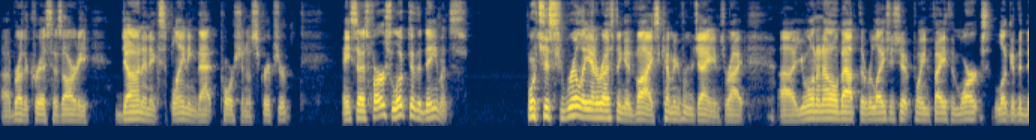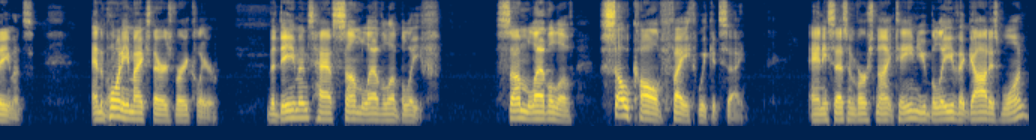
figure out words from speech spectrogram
uh, Brother Chris has already done in explaining that portion of Scripture. And he says, first, look to the demons, which is really interesting advice coming from James, right? Uh, you want to know about the relationship between faith and works? Look at the demons. And the Right. point he makes there is very clear. The demons have some level of belief, some level of so called faith, we could say. And he says in verse 19, You believe that God is one?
